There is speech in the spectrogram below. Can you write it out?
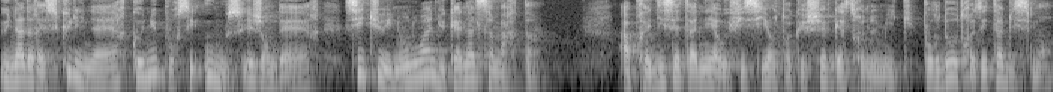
une adresse culinaire connue pour ses houmous légendaires, située non loin du canal Saint-Martin. Après 17 années à officier en tant que chef gastronomique pour d'autres établissements,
